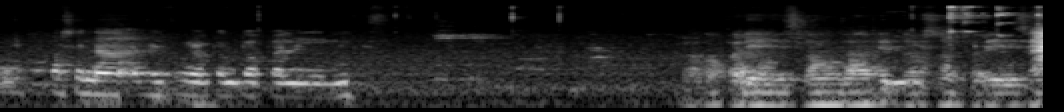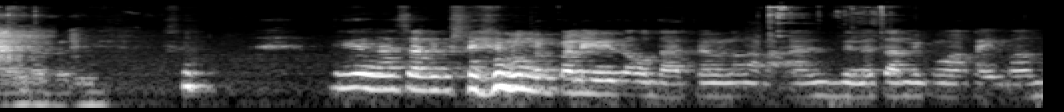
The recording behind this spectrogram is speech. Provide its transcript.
Ko kasi na-alis nga pagpapalinis. Nakapalinis lang dati, tapos nagpalinis ako, nagpalinis. Hindi nga, sabi ko sa'yo nung nagpalinis ako dati nung nakaraan. Sinasabi ko nga kay ma'am.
